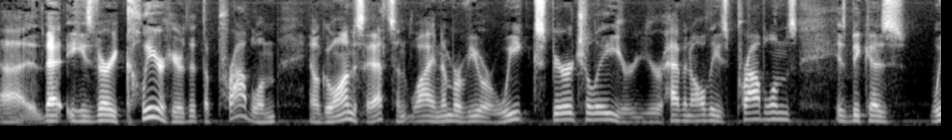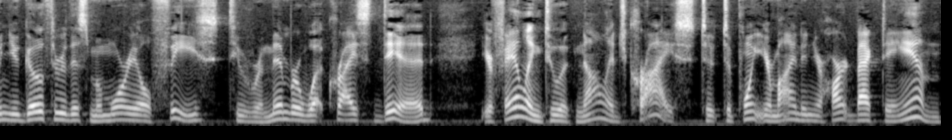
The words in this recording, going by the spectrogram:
Uh, that he's very clear here that the problem, and I'll go on to say that's why a number of you are weak spiritually, you're, you're having all these problems, is because when you go through this memorial feast to remember what Christ did, you're failing to acknowledge Christ, to, to point your mind and your heart back to Him,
